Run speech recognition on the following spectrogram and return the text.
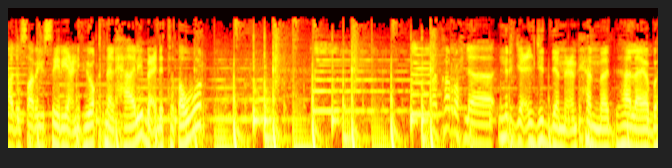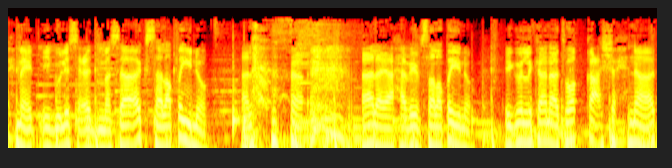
هذا صار يصير يعني في وقتنا الحالي بعد التطور. طيب خل نروح ل... نرجع لجدة مع محمد. هلا يا أبو حميد. يقول يسعد مسائك سلاطينو. هلا. هلا يا حبيب سلاطينو. يقول لك أنا أتوقع شحنات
